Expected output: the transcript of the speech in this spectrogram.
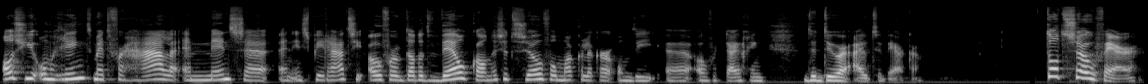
Als je je omringt met verhalen en mensen en inspiratie over dat het wel kan, is het zoveel makkelijker om die uh, overtuiging de deur uit te werken. Tot zover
